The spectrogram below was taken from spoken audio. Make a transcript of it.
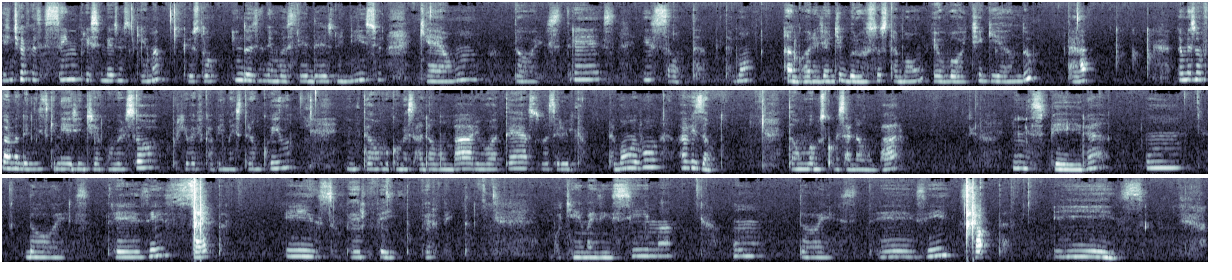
E a gente vai fazer sempre esse mesmo esquema que eu estou induzindo em você desde o início, que é um, dois, três e solta, tá bom? Agora já de bruços, tá bom? Eu vou te guiando, tá? Da mesma forma do início que nem a gente já conversou, porque vai ficar bem mais tranquilo. Então, vou começar da lombar e vou até a sua cervical, tá bom? Eu vou avisando. Então, vamos começar na lombar. Inspira. Um, dois, três e solta. Isso, perfeito, perfeito. Um pouquinho mais em cima. Um, dois, três e solta. Isso.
